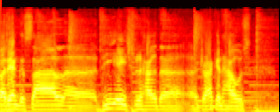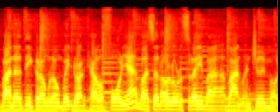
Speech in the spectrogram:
មរៀងកសាល DH ឬហៅថា Dragon House បាទនៅទីក្រុង Long Beach រដ្ឋ California បើសិនអស់លោកស្រីបាទបានអញ្ជើញមក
